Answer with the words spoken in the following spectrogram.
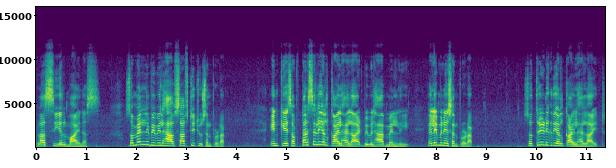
plus Cl minus. So mainly we will have substitution product. In case of tertiary alkyl halide we will have mainly elimination product. So 3 degree alkyl halide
